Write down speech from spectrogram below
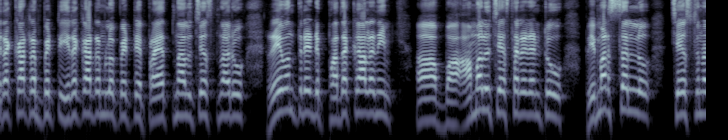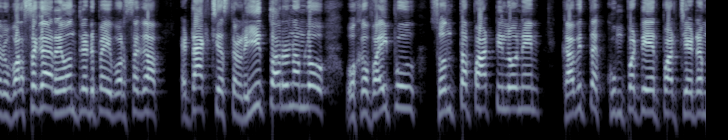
ఇరకాటం పెట్టి ఇరకాటంలో పెట్టే ప్రయత్నాలు చేస్తున్నారు. రేవంత్ రెడ్డి పథకాలని అమలు చేస్తారంటూ విమర్శలు చేస్తున్నారు. వరుసగా రేవంత్ రెడ్డిపై వరుసగా అటాక్ చేస్తున్నాడు. ఈ తరుణంలో ఒకవైపు సొంత పార్టీలోనే కవిత కుంపటి ఏర్పాటు చేయడం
